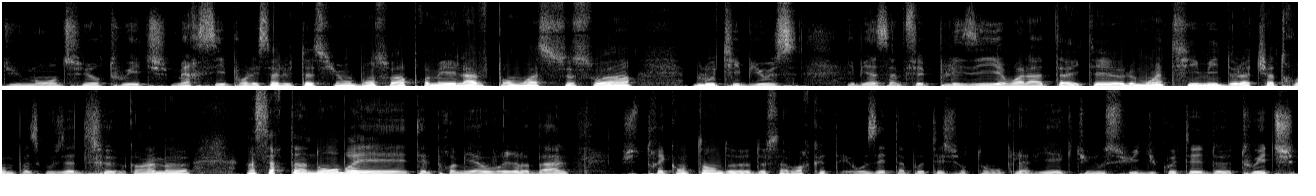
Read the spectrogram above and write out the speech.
du monde sur Twitch. Merci pour les salutations. Bonsoir, premier live pour moi ce soir. Blue Tibius, eh bien, ça me fait plaisir. Voilà, tu as été euh, le moins timide de la chatroom parce que vous êtes euh, quand même euh, un certain nombre et tu le premier à ouvrir le bal. Je suis très content de, de savoir que tu as osé tapoter sur ton clavier et que tu nous suis du côté de Twitch.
